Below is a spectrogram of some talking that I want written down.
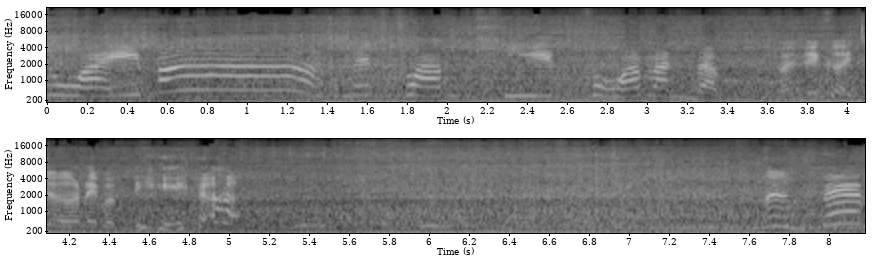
สวยมากในความคิด เพราะว่ามันแบบมันไม่เคยเจออะไรแบบนี้ตื่นเต้น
